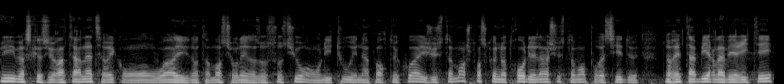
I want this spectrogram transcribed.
Oui, parce que sur Internet, c'est vrai qu'on voit, et notamment sur les réseaux sociaux, on lit tout et n'importe quoi. Et justement, je pense que notre rôle est là justement pour essayer de, de rétablir la vérité,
